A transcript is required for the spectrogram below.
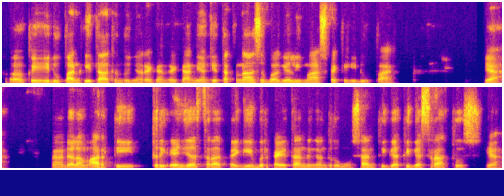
Eh, kehidupan kita tentunya rekan-rekan yang kita kenal sebagai lima aspek kehidupan. Ya. Nah, dalam arti three angel strategi berkaitan dengan rumusan 3300 ya.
